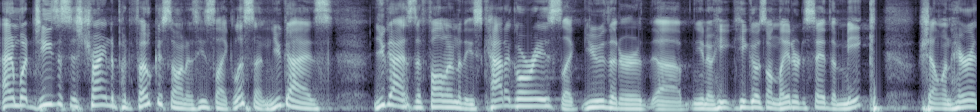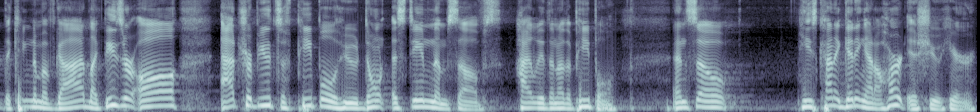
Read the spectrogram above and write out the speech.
And what Jesus is trying to put focus on is he's like, listen, you guys, you guys that fall into these categories, like you that are, uh, you know, he, he goes on later to say the meek shall inherit the kingdom of God. Like these are all attributes of people who don't esteem themselves highly than other people. And so he's kind of getting at a heart issue here.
